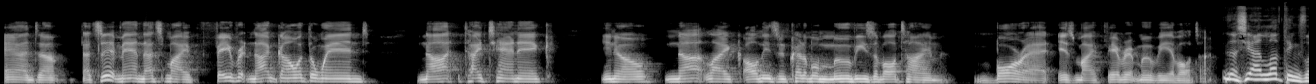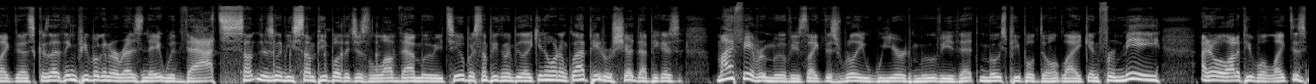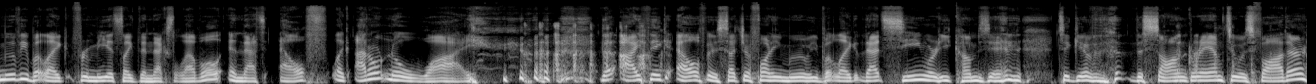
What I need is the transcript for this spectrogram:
And uh, that's it, man. That's my favorite. Not Gone with the Wind, not Titanic, you know, not like all these incredible movies of all time. Borat is my favorite movie of all time. No, see, I love things like this because I think people are going to resonate with that. Some, there's going to be some people that just love that movie too, but some people are going to be like, you know what? I'm glad Pedro shared that because my favorite movie is like this really weird movie that most people don't like. And for me, I know a lot of people like this movie, but like for me, it's like the next level, and that's Elf. Like, I don't know why that I think Elf is such a funny movie, but like that scene where he comes in to give the songgram to his father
